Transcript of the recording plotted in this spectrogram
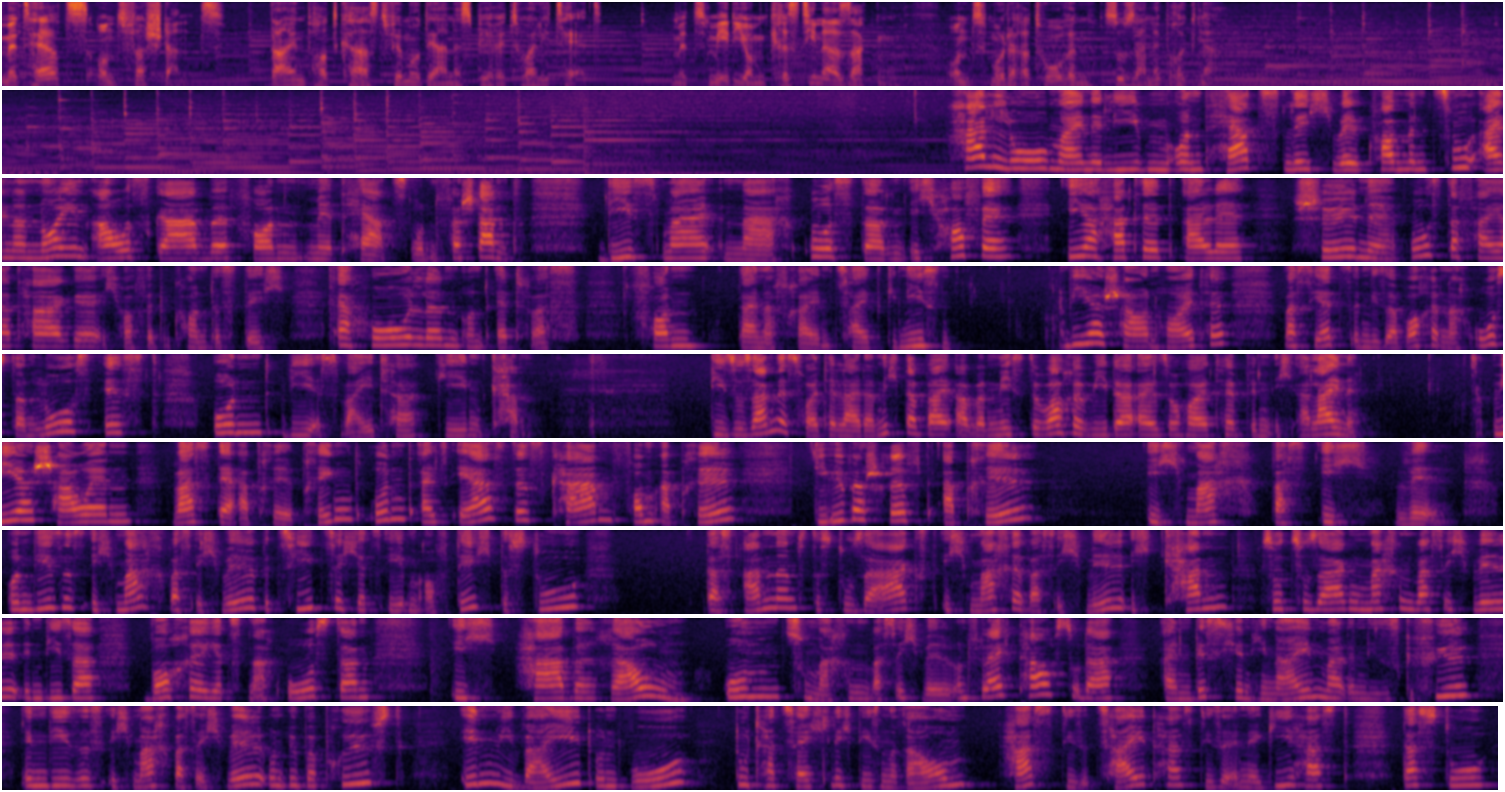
Mit Herz und Verstand. Dein Podcast für moderne Spiritualität. Mit Medium Christina Sacken und Moderatorin Susanne Brückner. Hallo meine Lieben und herzlich willkommen zu einer neuen Ausgabe von Mit Herz und Verstand. Diesmal nach Ostern. Ich hoffe, ihr hattet alle schöne Osterfeiertage. Ich hoffe, du konntest dich erholen und etwas von deiner freien Zeit genießen. Wir schauen heute, was jetzt in dieser Woche nach Ostern los ist und wie es weitergehen kann. Die Susanne ist heute leider nicht dabei, aber nächste Woche wieder, also heute bin ich alleine. Wir schauen, was der April bringt und als erstes kam vom April die Überschrift April, ich mache, was ich will. Und dieses Ich mache, was ich will, bezieht sich jetzt eben auf dich, dass du das annimmst, dass du sagst, ich mache, was ich will, ich kann sozusagen machen, was ich will in dieser Woche jetzt nach Ostern. Ich habe Raum, um zu machen, was ich will. Und vielleicht tauchst du da ein bisschen hinein, mal in dieses Gefühl, in dieses Ich mache, was ich will und überprüfst, inwieweit und wo du tatsächlich diesen Raum hast, diese Zeit hast, diese Energie hast, dass du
